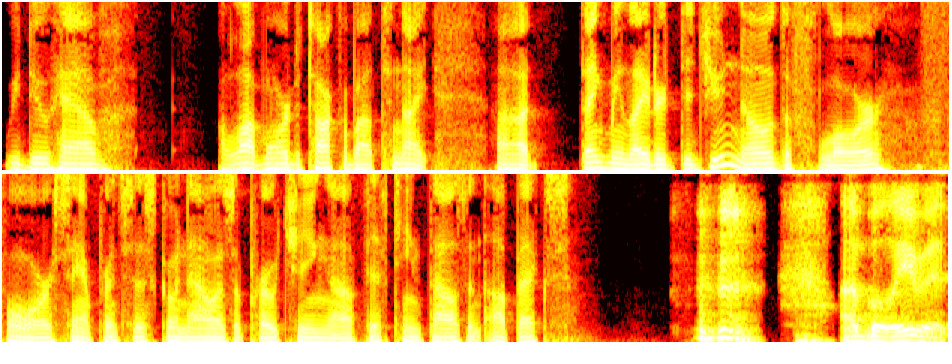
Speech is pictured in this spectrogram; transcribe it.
we do have a lot more to talk about tonight. Uh, thank me later. Did you know the floor for San Francisco now is approaching uh, 15,000 UPX? I believe it.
